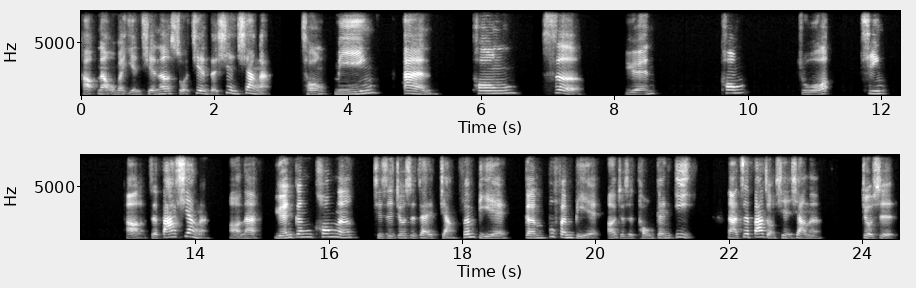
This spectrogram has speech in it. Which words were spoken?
好，那我们眼前呢所见的现象啊，从明、暗、通、色。圆、空、浊、心，啊，这八相啊，啊，那圆跟空呢，其实就是在讲分别跟不分别啊，就是同跟异。那这八种现象呢，就是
